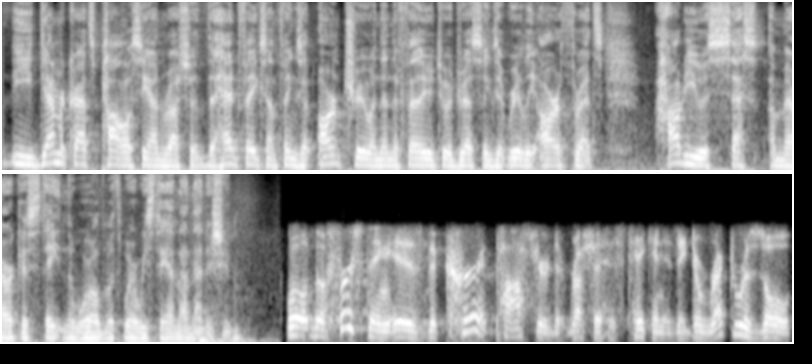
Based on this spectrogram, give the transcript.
The Democrats' policy on Russia, the head fakes on things that aren't true, and then the failure to address things that really are threats how do you assess America's state in the world with where we stand on that issue? Well, the first thing is the current posture that Russia has taken is a direct result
